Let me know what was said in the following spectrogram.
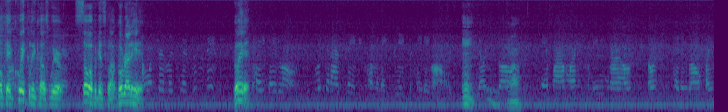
Okay, quickly, because we're so up against the clock. Go right ahead. Go ahead. Payday loan. Just look at our state becoming a big payday loan. Mm. You know, you can't borrow money from anywhere else. Those payday loan places,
